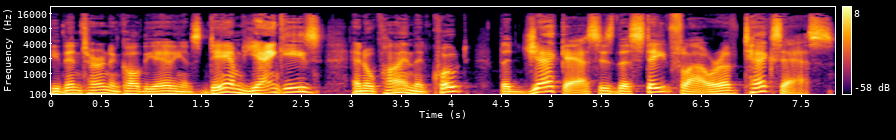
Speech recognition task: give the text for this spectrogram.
He then turned and called the audience damned Yankees and opined that, quote, the jackass is the state flower of Texas.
